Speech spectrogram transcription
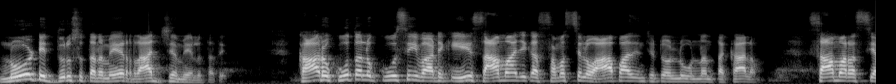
నోటి దురుసుతనమే రాజ్యమేలుతుంది. కారు కూతలు కూసి వాటికి సామాజిక సమస్యలు ఆపాదించేటోళ్ళు ఉన్నంత కాలం సామరస్య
